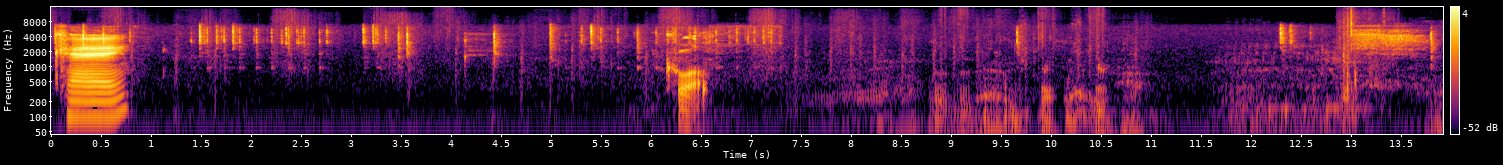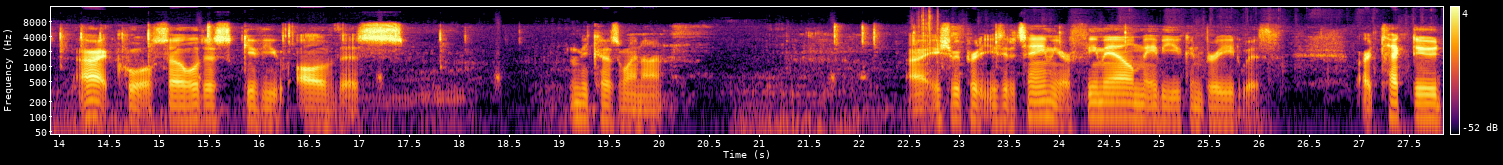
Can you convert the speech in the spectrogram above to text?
Okay. Cool. Alright, cool. So we'll just give you all of this. Because why not? Alright, you should be pretty easy to tame. You're a female. Maybe you can breed with our tech dude.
